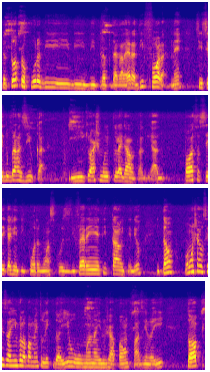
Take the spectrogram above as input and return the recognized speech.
eu tô à procura de, de, de trampo da galera de fora, né? Sem ser do Brasil, cara. E que eu acho muito legal, tá ligado? Possa ser que a gente encontre algumas coisas diferentes e tal, entendeu? Então, vou mostrar vocês aí envelopamento líquido aí, o mano aí do Japão fazendo aí, top.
